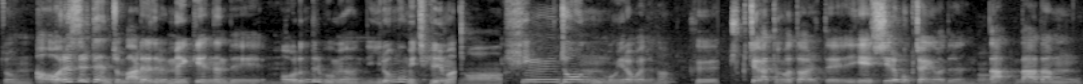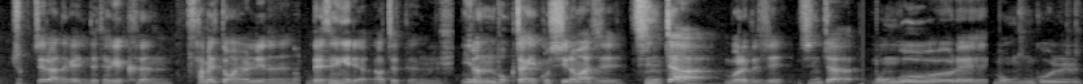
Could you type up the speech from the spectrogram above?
좀 아, 어렸을 때는 좀 말해도 몇몇 있게 했는데 음. 어른들 보면 이런 몸이 제일 많아. 어. 힘 좋은 몸이라고 해야 되나? 그 축제 같은 것도 할 때 이게 씨름 목장이거든. 어. 나 나담 축제라는 게 있는데 되게 큰 3일 동안 열리는 내 생일이야. 어쨌든 음. 이런 복장 입고 씨름하지. 진짜 뭐라 해야 되지? 진짜 몽골의 몽골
